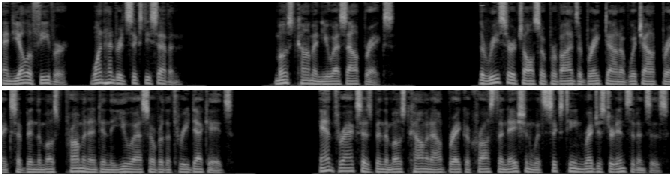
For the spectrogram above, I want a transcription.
and yellow fever, 167. Most common U.S. outbreaks. The research also provides a breakdown of which outbreaks have been the most prominent in the U.S. over the three decades. Anthrax has been the most common outbreak across the nation with 16 registered incidences.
